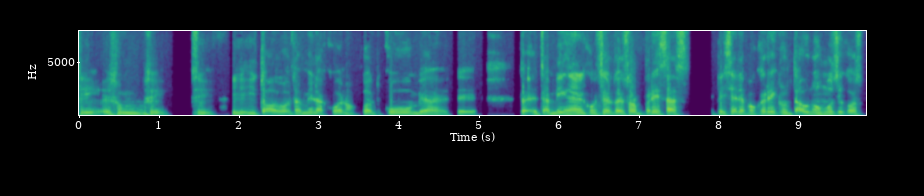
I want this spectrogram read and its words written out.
sí, es un, sí, sí, y, todo, también las, bueno, cumbia, este, también en el concierto de sorpresas especiales, porque he reclutado unos músicos,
